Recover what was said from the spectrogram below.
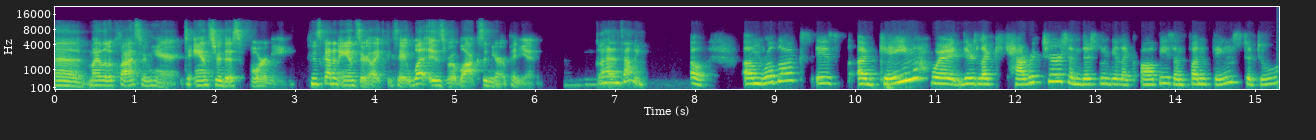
uh, my little classroom here, to answer this for me. Who's got an answer? Like, say, what is Roblox in your opinion? Go ahead and tell me. Oh, um, Roblox is a game where there's like characters and there's going to be like hobbies and fun things to do.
